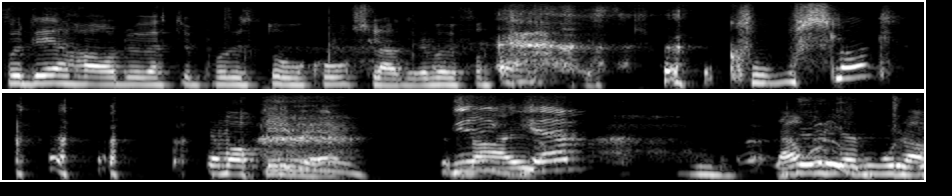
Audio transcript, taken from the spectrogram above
for det har du vet du, på det store korslaget. Det var jo fantastisk. Korslag? Det var ikke det. Nei. Der var du god, da.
